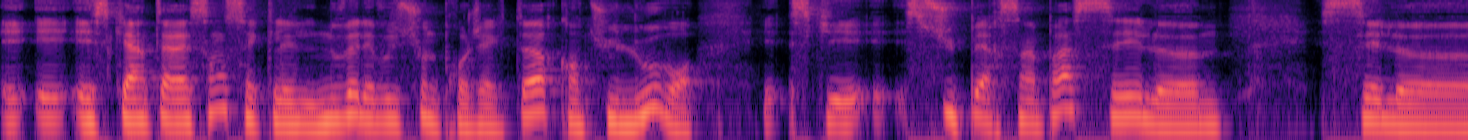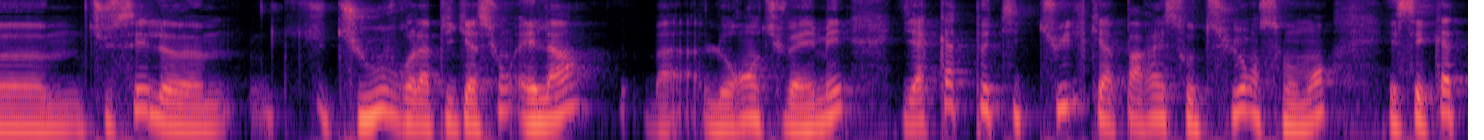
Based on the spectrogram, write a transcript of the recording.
et, et, ce qui est intéressant, c'est que les nouvelles évolutions de projecteur, quand tu l'ouvres, ce qui est super sympa, c'est le, c'est le, tu sais le, tu ouvres l'application et là, bah, Laurent, tu vas aimer. Il y a quatre petites tuiles qui apparaissent au-dessus en ce moment, et c'est quatre,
